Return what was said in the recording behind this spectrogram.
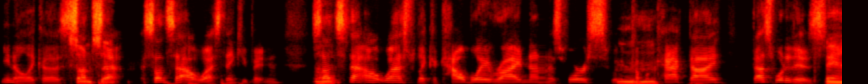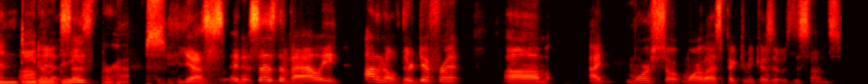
you know, like a sunset, sunset out west. Thank you, Peyton. Mhm. Sunset out west, like a cowboy riding on his horse with a couple Mhm. cacti. That's what it is. Bandito Um, it Dave, says- perhaps. Yes, and it says the Valley. I don't know. They're different. Um, I more so more or less picked them because it was the Suns.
